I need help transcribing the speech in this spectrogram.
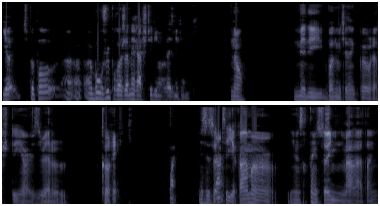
Y a, tu peux pas un, un beau jeu pourra jamais racheter des mauvaises mécaniques. Non. Mais des bonnes mécaniques peuvent racheter un visuel correct. Ouais. Mais c'est ça, il y a quand même un, y a un certain seuil minimal à atteindre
